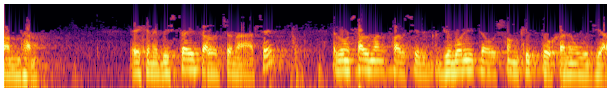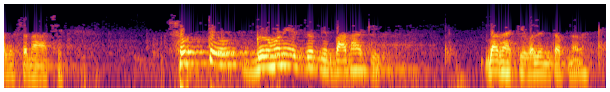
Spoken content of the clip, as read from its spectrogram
সন্ধান। এখানে বিস্তারিত আলোচনা আছে এবং সালমান ফার্সির জীবনীটাও সংক্ষিপ্ত ওখানেও বুঝি আলোচনা আছে। সত্য গ্রহণের জন্য বাধা কি? বাধা কি বলেন তো আপনারা?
